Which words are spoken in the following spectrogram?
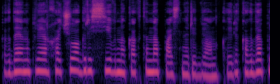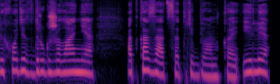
Когда я, например, хочу агрессивно как-то напасть на ребенка, или когда приходит вдруг желание отказаться от ребенка, или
